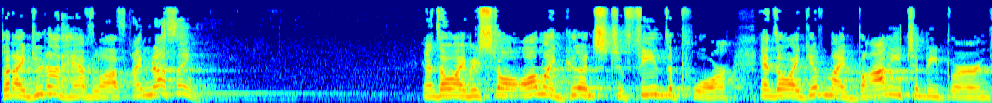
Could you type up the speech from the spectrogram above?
but I do not have love, I'm nothing. And though I bestow all my goods to feed the poor, and though I give my body to be burned,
